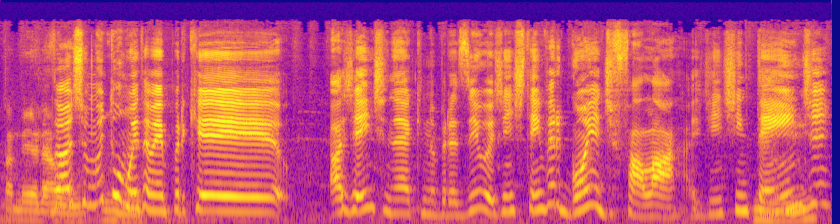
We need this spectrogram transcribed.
pra melhorar Mas eu acho o muito ruim também, porque a gente, né, aqui no Brasil, a gente tem vergonha de falar. A gente entende. Uhum.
